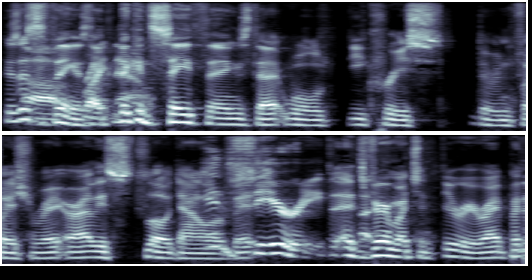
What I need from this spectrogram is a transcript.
Because that's the uh, thing is right like they can say things that will decrease their inflation rate or at least slow it down a In little bit. theory, It's very much in theory, right? But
